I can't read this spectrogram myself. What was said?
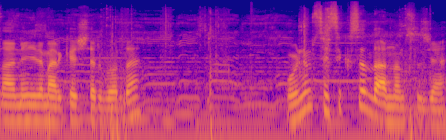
nane yedim arkadaşlar bu arada. Oyunun sesi kısıldı anlamsızca.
